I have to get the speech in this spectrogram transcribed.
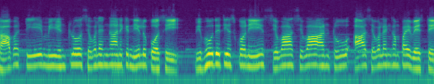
కాబట్టి మీ ఇంట్లో శివలింగానికి నీళ్ళు పోసి విభూది తీసుకొని శివ శివ అంటూ ఆ శివలింగంపై వేస్తే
